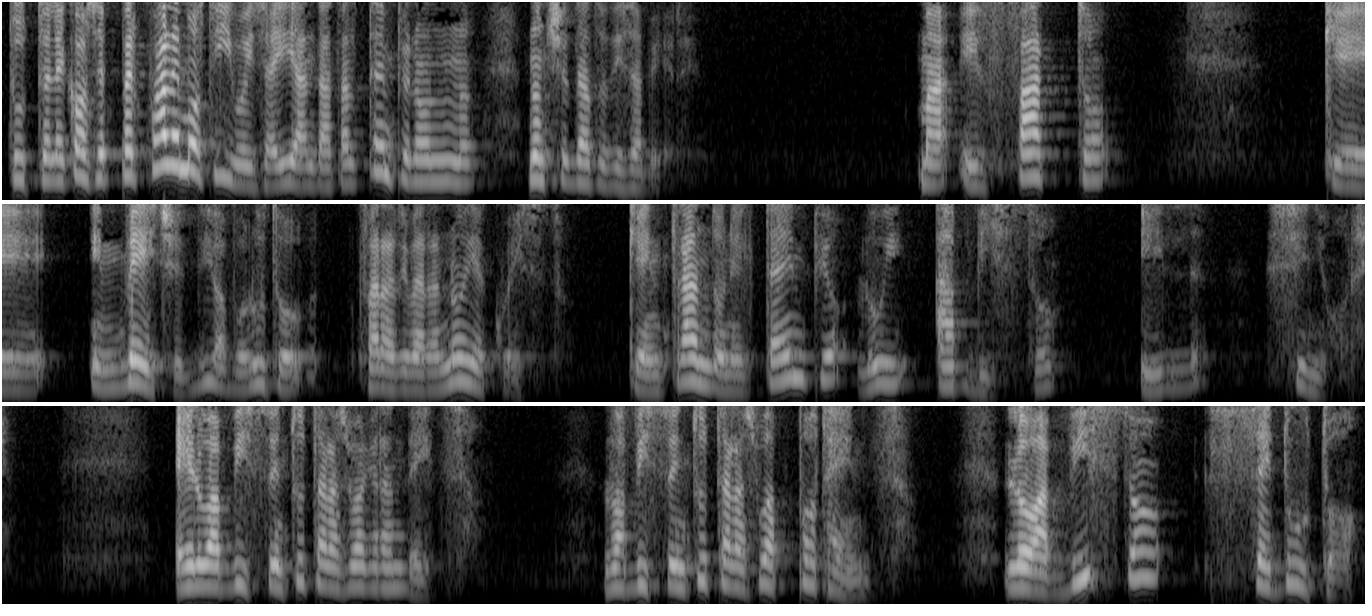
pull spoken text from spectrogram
tutte le cose. Per quale motivo Isaia è andato al Tempio non, non ci è dato di sapere. ma il fatto che invece Dio ha voluto far arrivare a noi è questo, che entrando nel Tempio lui ha visto il Signore e lo ha visto in tutta la sua grandezza, lo ha visto in tutta la sua potenza, lo ha visto seduto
